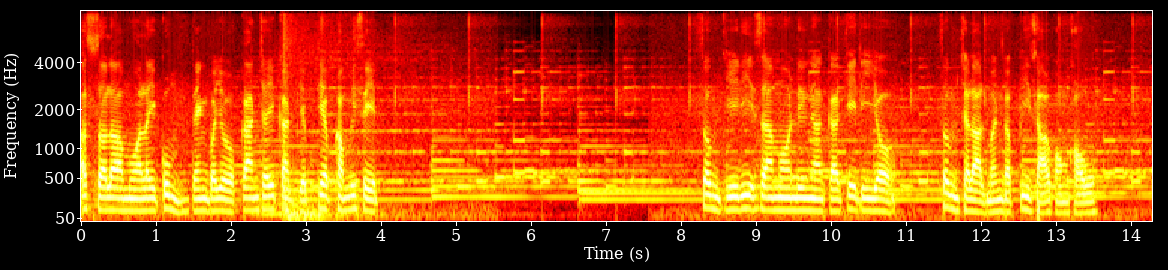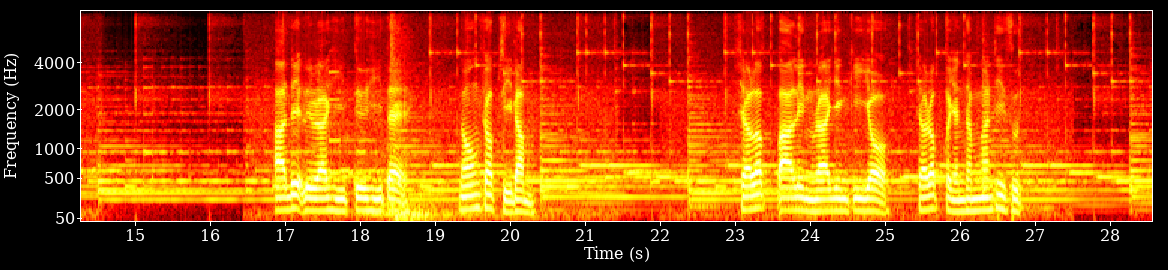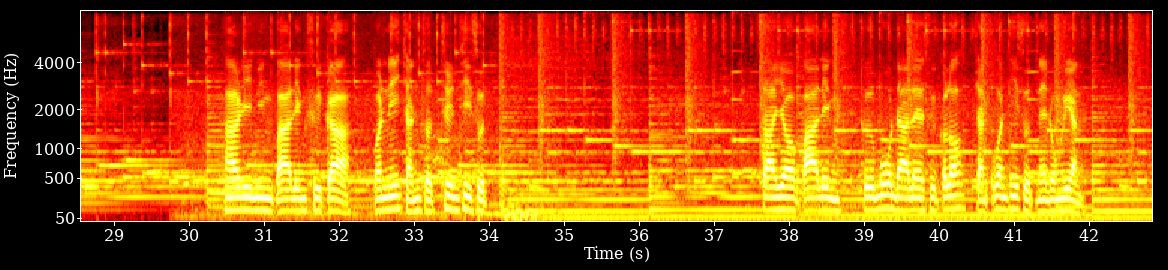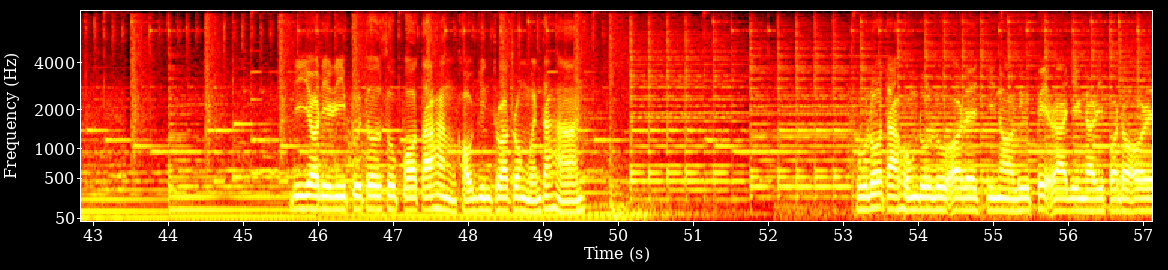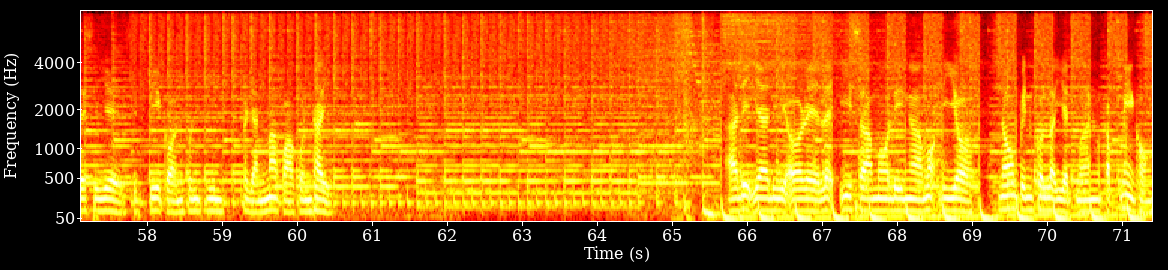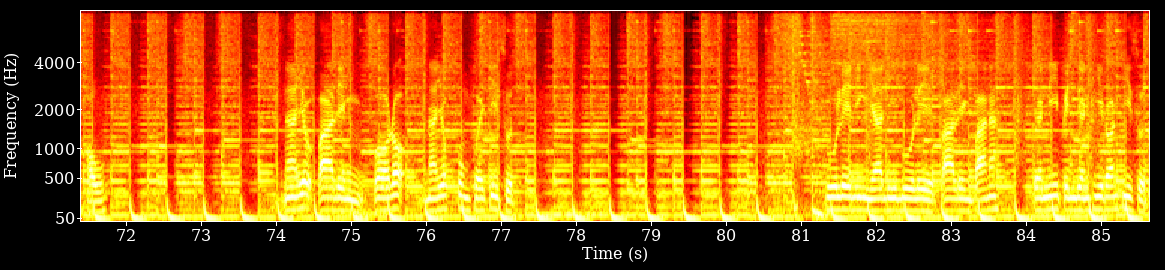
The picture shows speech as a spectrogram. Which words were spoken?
อัสสลามุอะลัยกุม แต่งประโยคการใช้การเปรียบเทียบคำวิเศษ ส้มจีดิซามอนดึงอากาเกติโย ส้มฉลาดเหมือนกับพี่สาวของเขา อาเดลิราฮีตือฮีแต่ น้องชอบสีดำชาลับปาลิงรายิงกิโยชาลับขยันทำงานที่สุด ฮารีนิงปาลิงซือกา วันนี้ฉันสดชื่นที่สุด ซายอปาลิงคือมูดาเลซึกะโลฉันอ้วนที่สุดในโรงเรียนดิโยดิรีปูโตซูปอตาหัง เขายืนตัวตรงเหมือนทหาร ฟูโรตาฮงดูลูออเรจิโนหรือเปรายิงดาริปอดออเรซิเยสิบปีก่อนคนจีนขยันมากกว่าคนไทยอาดิยาดีออเรและอีซาโมดีงาเมาะดิยอน้องเป็นคนละเอียดเหมือนกับแม่ของเขา นายกปาลิงโปโรนายกฟุ่มเฟือยที่สุด บูเลนิงยาดีบูเลปาเลงปานะ เดือนนี้เป็นเดือนที่ร้อนที่สุด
